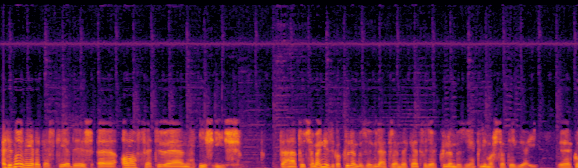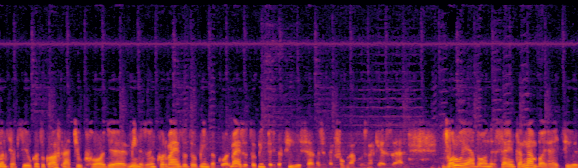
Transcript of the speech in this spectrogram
Ez egy nagyon érdekes kérdés. E, alapvetően is is. Tehát, hogyha megnézzük a különböző világtrendeket, vagy a különböző ilyen klímastratégiai koncepciókat, akkor azt látjuk, hogy mind az önkormányzatok, mind a kormányzatok, mind pedig a civil szervezetek foglalkoznak ezzel. Valójában szerintem nem baj, ha egy civil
